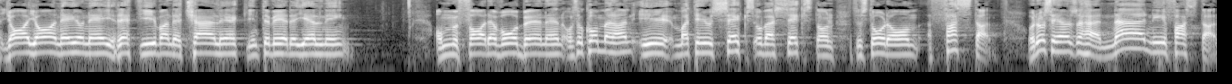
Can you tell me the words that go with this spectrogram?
ja, ja, nej och nej, rättgivande, kärlek, inte vedergällning. Om Fader vår bönen och så kommer han i Matteus 6 och vers 16 så står det om fastan. Och då säger han så här, när ni fastar,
